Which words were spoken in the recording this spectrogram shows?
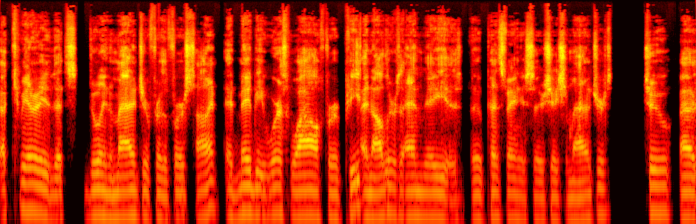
a community that's doing the manager for the first time, it may be worthwhile for Pete and others and the, the Pennsylvania Association managers to uh,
